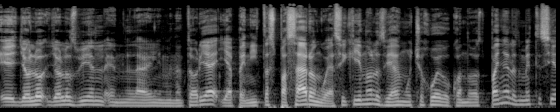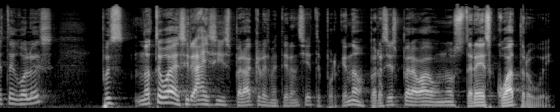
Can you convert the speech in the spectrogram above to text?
eh, yo, lo- yo los vi en, en la eliminatoria y apenitas pasaron, güey. Así que yo no les veía mucho juego. Cuando España les mete siete goles, pues no te voy a decir, ay, sí, esperaba que les metieran siete, ¿por qué no? Pero sí esperaba unos tres, cuatro, güey.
